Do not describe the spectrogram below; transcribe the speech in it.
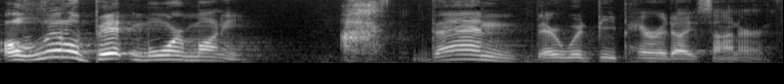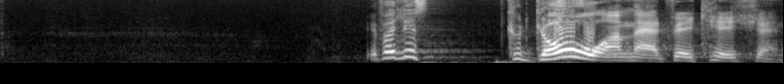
a little bit more money, then there would be paradise on earth. If I just could go on that vacation,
